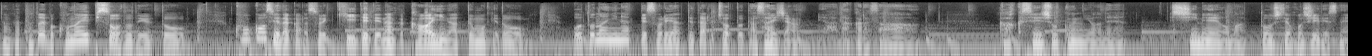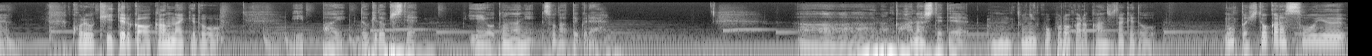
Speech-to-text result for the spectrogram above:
なんか例えばこのエピソードで言うと、高校生だからそれ聞いててなんか可愛いなって思うけど、大人になってそれやってたらちょっとダサいじゃん。いや、だからさ、学生諸君にはね、使命を全うしてほしいですね。これを聞いてるかわかんないけど、いっぱいドキドキして、いい大人に育ってくれ。あー、なんか話してて、本当に心から感じたけど、もっと人からそういう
